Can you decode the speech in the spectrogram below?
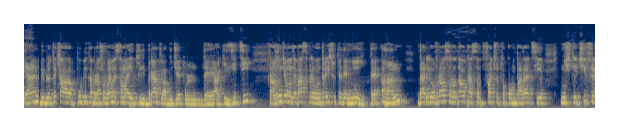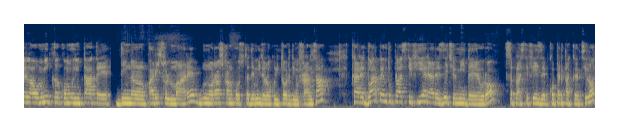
2-3 ani, Biblioteca Publică Brașoveană s-a mai echilibrat la bugetul de achiziții. Ajungem undeva spre un 300 de mii pe an, dar eu vreau să vă dau ca să faceți o comparație niște cifre la o mică comunitate din uh, Parisul Mare, un oraș cam cu 100 de mii de locuitori din Franța, care doar pentru plastifiere are 10.000 de euro, să plastifieze coperta cărților.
